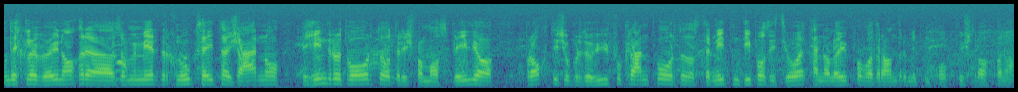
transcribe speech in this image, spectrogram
und ich glaube auch nachher, so wie mir der Knut gesagt hat, ist er noch behindert worden oder ist von Masprilla praktisch über den Hüfel gerannt worden, dass er nicht in die Position kann laufen wo der andere mit dem Kopf ist nachher.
